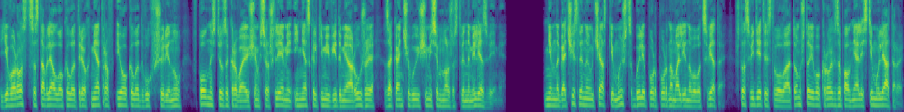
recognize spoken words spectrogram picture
Его рост составлял около трех метров и около двух в ширину, в полностью закрывающем все шлеме и несколькими видами оружия, заканчивающимися множественными лезвиями. Немногочисленные участки мышц были пурпурно-малинового цвета, что свидетельствовало о том, что его кровь заполняли стимуляторы,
